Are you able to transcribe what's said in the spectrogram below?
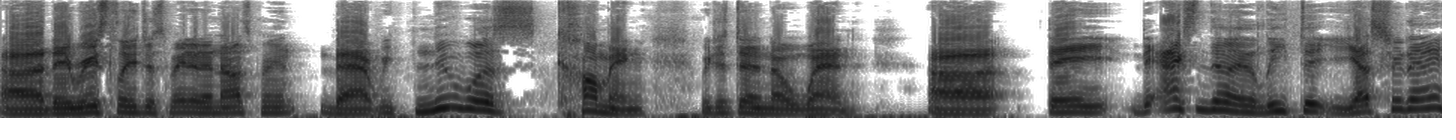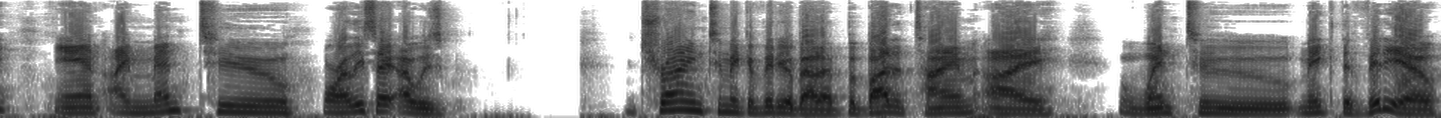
uh, they recently just made an announcement that we knew was coming. We just didn't know when. Uh, they they accidentally leaked it yesterday, and I meant to, or at least I, I was trying to make a video about it, but by the time I went to make the video,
